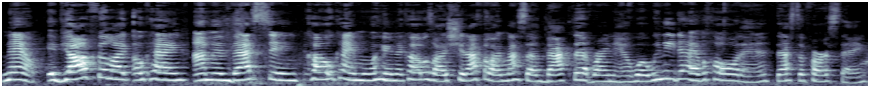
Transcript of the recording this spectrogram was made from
Now, if y'all feel like, okay, I'm investing, Cole came on here and Nicole was like, shit, I feel like myself backed up right now. Well, we need to have a call in. That's the first thing.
